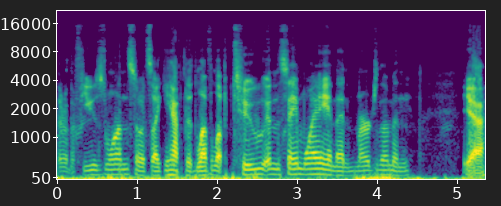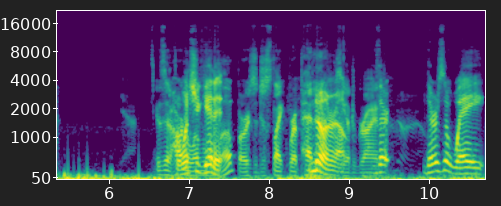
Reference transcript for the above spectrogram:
they're the fused ones, so it's like you have to level up two in the same way and then merge them, and yeah. Yeah. Is it hard once to you get level it- up, or is it just like repetitive? No, no, no. You have to grind. There, there's a way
